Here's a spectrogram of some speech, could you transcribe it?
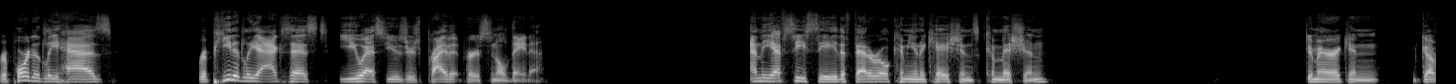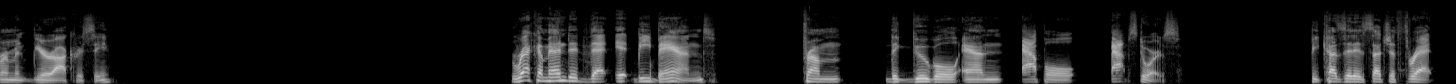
reportedly has repeatedly accessed U.S. users' private personal data. And the FCC, the Federal Communications Commission, the American government bureaucracy, recommended that it be banned from the Google and Apple app stores because it is such a threat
